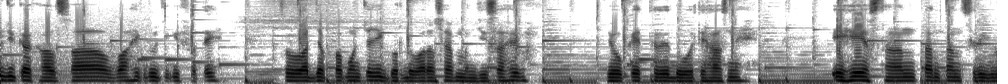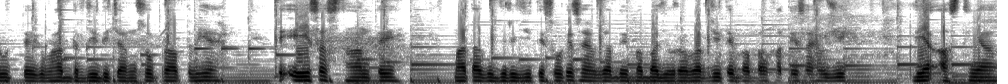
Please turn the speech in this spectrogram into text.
ਜੀ ਕਾ ਖਾਲਸਾ, ਵਾਹਿਗੁਰੂ ਜੀ ਕੀ ਫਤਿਹ। ਸੋ ਅੱਜ ਆਪਾਂ ਪਹੁੰਚੇ ਜੀ ਗੁਰਦੁਆਰਾ ਸਾਹਿਬ ਮੰਜੀ ਸਾਹਿਬ, ਜੋ ਕਿ ਇੱਥੇ ਦੇ ਦੋ ਇਤਿਹਾਸ ਨੇ। ਇਹ ਸਥਾਨ ਧੰਨ ਧੰਨ ਸ੍ਰੀ ਗੁਰੂ ਤੇਗ ਬਹਾਦਰ ਜੀ ਦੀ ਚਰਨ ਸੋ ਪ੍ਰਾਪਤ ਵੀ ਹੈ। ਤੇ ਇਸ ਸਥਾਨ ਤੇ ਮਾਤਾ ਗੁਜਰੀ ਜੀ ਤੇ ਛੋਟੇ ਸਾਹਿਬਜ਼ਾਦੇ ਬਾਬਾ ਜੋਰਾਵਰ ਜੀ ਤੇ ਬਾਬਾ ਫਤਿਹ ਸਾਹਿਬ ਜੀ ਦੀਆਂ ਅਸਥੀਆਂ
